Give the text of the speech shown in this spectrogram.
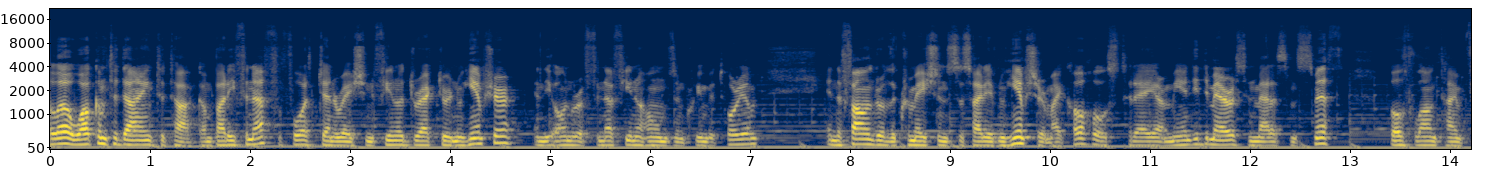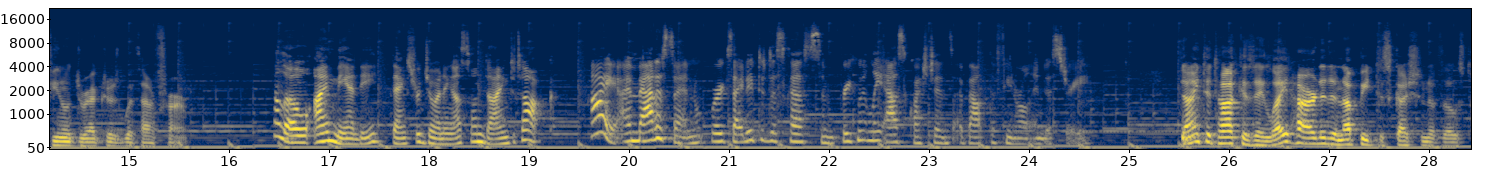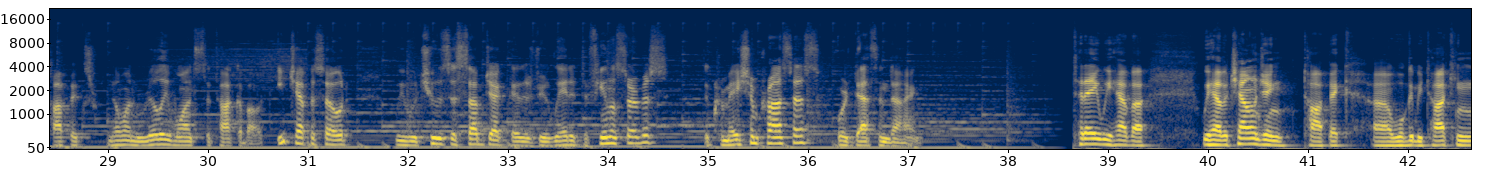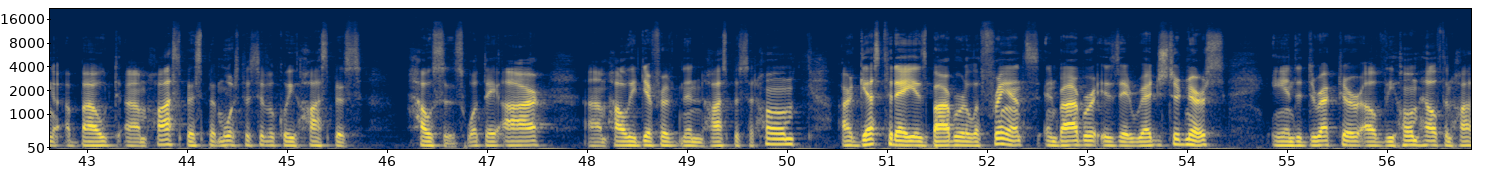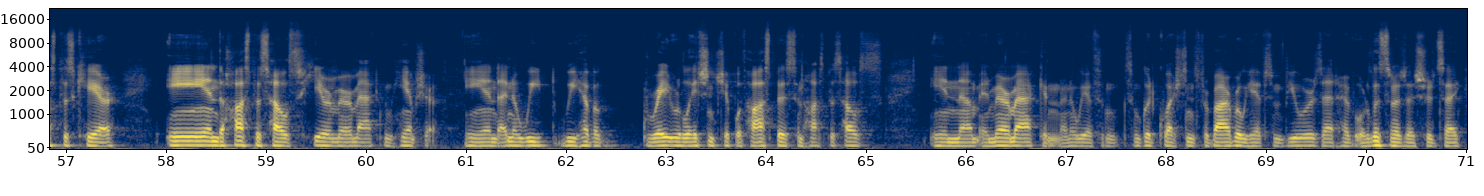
Hello, welcome to Dying to Talk. I'm Buddy Phaneuf, a fourth generation funeral director in New Hampshire and the owner of Phaneuf Funeral Homes and Crematorium, and the founder of the Cremation Society of New Hampshire. My co hosts today are Mandy Damaris and Madison Smith, both longtime funeral directors with our firm. Hello, I'm Mandy. Thanks for joining us on Dying to Talk. Hi, I'm Madison. We're excited to discuss some frequently asked questions about the funeral industry. Dying to Talk is a lighthearted and upbeat discussion of those topics no one really wants to talk about. Each episode, we will choose a subject that is related to funeral service, the cremation process, or death and dying. Today we have a we have a challenging topic. Uh, we're going to be talking about um, hospice, but more specifically, hospice houses, what they are, um, how they differ than hospice at home. Our guest today is Barbara LaFrance, and Barbara is a registered nurse and the director of the home health and hospice care and the hospice house here in Merrimack, New Hampshire. And I know we we have a great relationship with hospice and hospice house in um, in Merrimack, and I know we have some some good questions for Barbara. We have some viewers that have or listeners, I should say,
